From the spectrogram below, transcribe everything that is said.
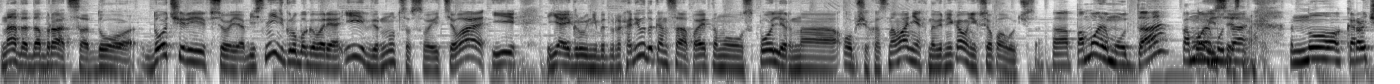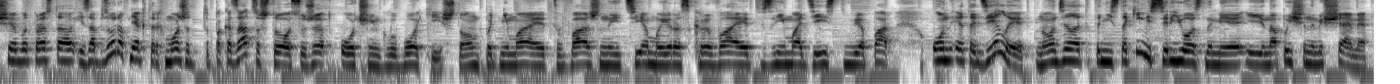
надо добраться до дочери, все и объяснить, грубо говоря, и вернуться в свои тела. И я игру не проходил до конца, поэтому спойлер на общих основаниях, наверняка у них все получится. А, По-моему, да. По-моему, да. естественно. Но, короче, вот просто из обзоров некоторых может показаться, что сюжет очень глубокий, что он поднимает важные темы и раскрывает взаимодействие пар. Он это делает, но он делает это не с такими серьезными и напыщенными щами.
